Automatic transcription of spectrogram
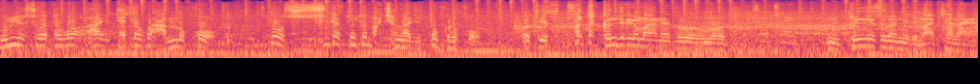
음료수 같은 거, 아, 됐다고 안 먹고, 또 승객들도 마찬가지 또 그렇고. 어떻게 살짝 건드리기만 해도 뭐 음, 불미스러운 일이 많잖아요.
